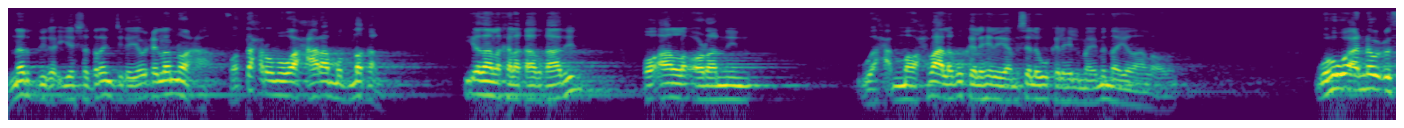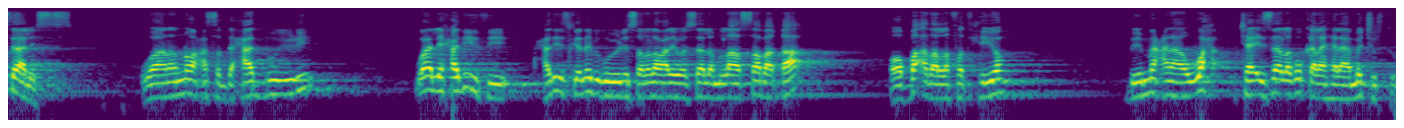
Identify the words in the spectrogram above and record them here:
nardiga iyo shadranjiga iyo wixii la nooca fataxrumu waa xaaraan mutlaqan. Iyadaan la kala qaadqaadin oo aan la odrhanin ma waxbaa lagu kala helaya mise lagu kala heli maayo midna iyadaan la odhan. Wa huwa annawcu aalis waana nooca saddexaad buu yidhi. Waa lixadiii xadiiska nebigu yidhi sala allahu alayh wasalam laa sabaqa oo ba'da la fadxiyo bimacnaa wax jaa'ize lagu kala helaa ma jirto.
